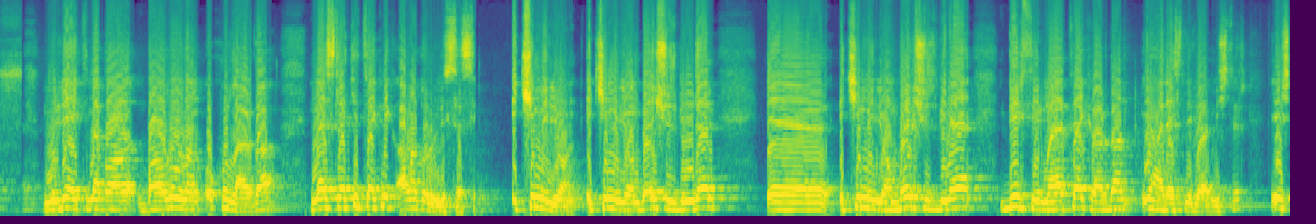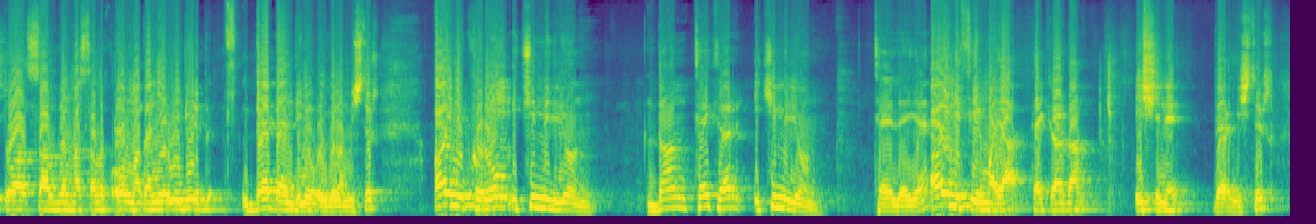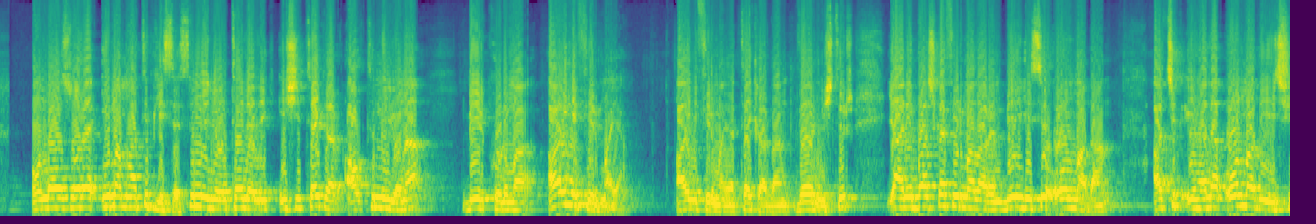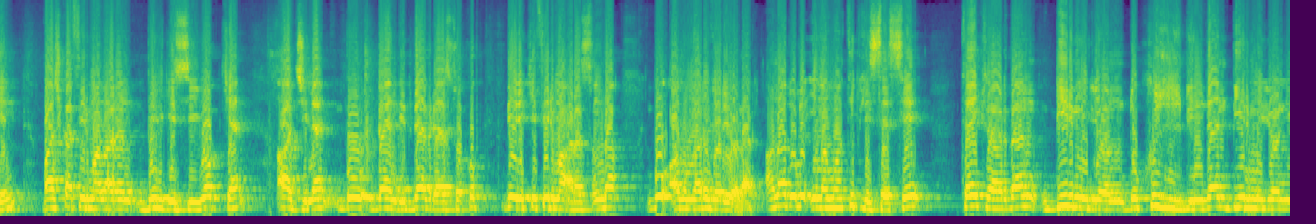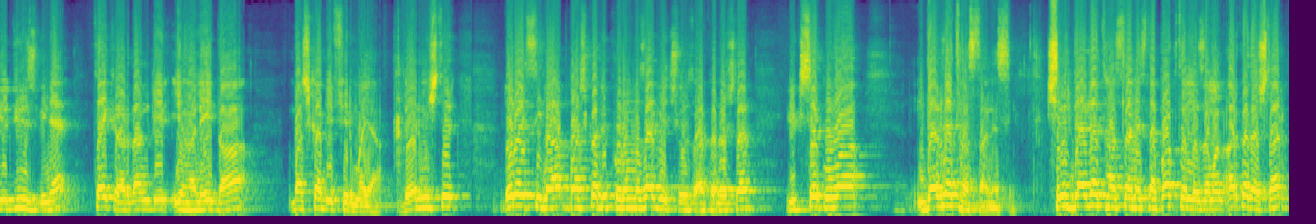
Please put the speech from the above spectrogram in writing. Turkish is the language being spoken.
milli eğitime bağ- bağlı olan okullarda Mesleki Teknik Anadolu Lisesi 2 milyon 2 milyon 500 binden e, 2 milyon 500 bine bir firmaya tekrardan ihalesini vermiştir. Hiç doğal salgın hastalık olmadan 21 B bendini uygulamıştır. Aynı kurum 2 milyondan tekrar 2 milyon TL'ye aynı firmaya tekrardan işini vermiştir. Ondan sonra İmam Hatip Lisesi 1 milyon TL'lik işi tekrar 6 milyona bir kuruma aynı firmaya aynı firmaya tekrardan vermiştir. Yani başka firmaların bilgisi olmadan açık ihale olmadığı için başka firmaların bilgisi yokken acilen bu bendi devreye sokup bir iki firma arasında bu alımları veriyorlar. Anadolu İmam Hatip Lisesi tekrardan 1 milyon 900 binden 1 milyon 700 bine tekrardan bir ihaleyi daha başka bir firmaya vermiştir. Dolayısıyla başka bir kurumumuza geçiyoruz arkadaşlar. Yüksekova Devlet Hastanesi. Şimdi devlet hastanesine baktığımız zaman arkadaşlar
